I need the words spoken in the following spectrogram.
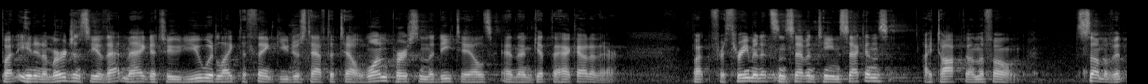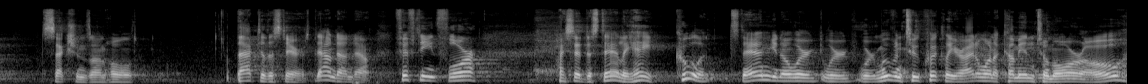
but in an emergency of that magnitude, you would like to think you just have to tell one person the details and then get the heck out of there. But for three minutes and 17 seconds, I talked on the phone. Some of it, sections on hold. Back to the stairs, down, down, down. 15th floor, I said to Stanley, hey, cool it, Stan, you know, we're, we're, we're moving too quickly here. I don't want to come in tomorrow,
